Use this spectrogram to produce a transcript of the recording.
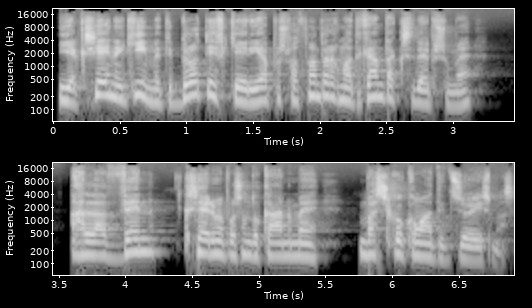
Η αξία είναι εκεί. Με την πρώτη ευκαιρία προσπαθούμε πραγματικά να ταξιδέψουμε, αλλά δεν ξέρουμε πώς να το κάνουμε βασικό κομμάτι της ζωής μας.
